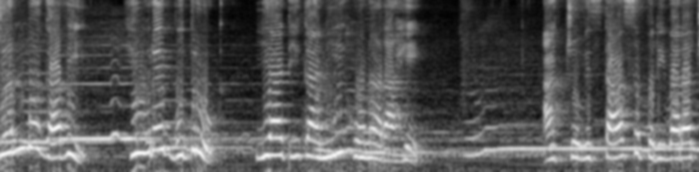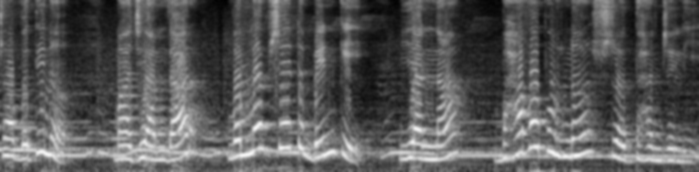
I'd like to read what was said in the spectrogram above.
जन्मगावी हिवरे बुद्रुक या ठिकाणी होणार आहे. आज चोवीस तास परिवाराच्या वतीनं माजी आमदार वल्लभशेठ बेनके यांना भावपूर्ण श्रद्धांजली.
